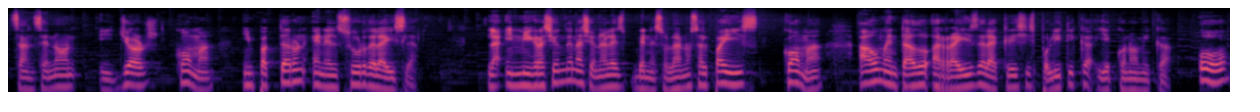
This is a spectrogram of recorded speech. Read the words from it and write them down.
San Zenón y George, impactaron en el sur de la isla. La inmigración de nacionales venezolanos al país, coma, ha aumentado a raíz de la crisis política y económica. O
